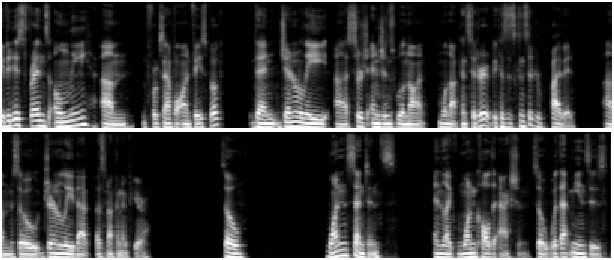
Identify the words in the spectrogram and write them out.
If it is friends only, um, for example, on Facebook, then generally uh, search engines will not will not consider it because it's considered private. Um, so generally that that's not going to appear. So one sentence and like one call to action. So what that means is,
